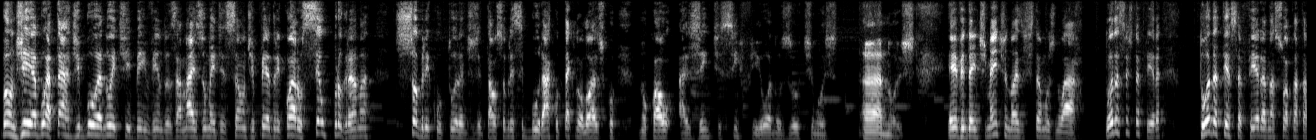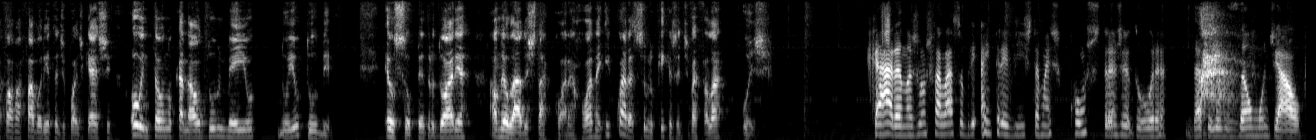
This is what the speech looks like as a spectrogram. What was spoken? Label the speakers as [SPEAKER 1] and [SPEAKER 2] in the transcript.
[SPEAKER 1] Bom dia, boa tarde, boa noite, bem-vindos a mais uma edição de Pedro e Cora, o seu programa sobre cultura digital, sobre esse buraco tecnológico no qual a gente se enfiou nos últimos anos. Evidentemente, nós estamos no ar toda sexta-feira, toda terça-feira na sua plataforma favorita de podcast ou então no canal do Meio no YouTube. Eu sou Pedro Dória, ao meu lado está Cora Rona. E Cora, sobre o que, que a gente vai falar hoje?
[SPEAKER 2] Cara, nós vamos falar sobre a entrevista mais constrangedora da ah. televisão mundial,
